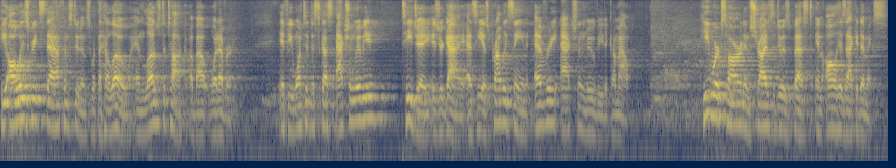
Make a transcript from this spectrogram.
He always greets staff and students with a hello and loves to talk about whatever. If you want to discuss action movie, TJ is your guy, as he has probably seen every action movie to come out. He works hard and strives to do his best in all his academics.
